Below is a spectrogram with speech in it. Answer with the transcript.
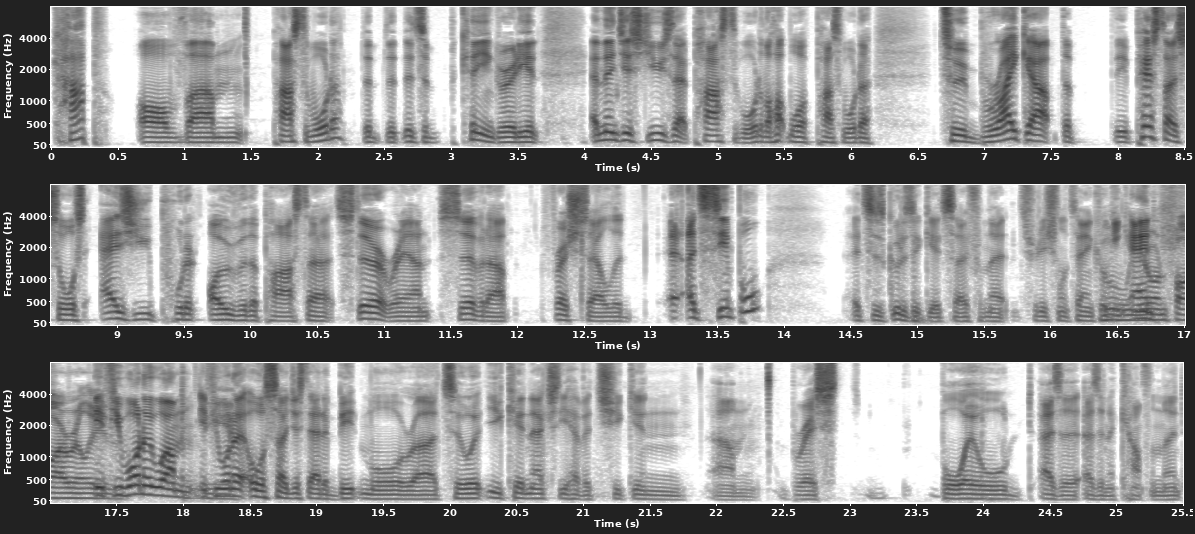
cup of um, pasta water. It's a key ingredient, and then just use that pasta water, the hot water pasta water, to break up the the pesto sauce as you put it over the pasta. Stir it around, serve it up. Fresh salad. It's simple. It's as good as it gets, though, from that traditional Italian cooking. Ooh, you're on fire, really. If you want to, um, if you Yeah. want to also just add a bit more uh, to it, you can actually have a chicken um, breast boiled as a as an accompaniment,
